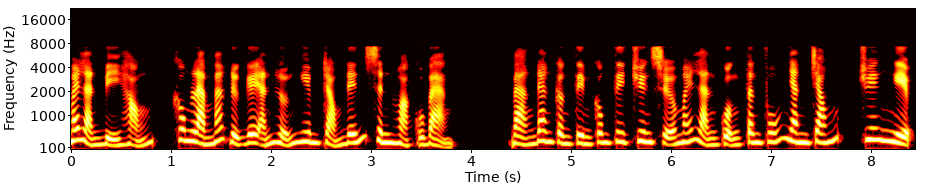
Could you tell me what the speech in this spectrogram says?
máy lạnh bị hỏng, không làm mát được gây ảnh hưởng nghiêm trọng đến sinh hoạt của bạn. Bạn đang cần tìm công ty chuyên sửa máy lạnh quận Tân Phú nhanh chóng, chuyên nghiệp.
